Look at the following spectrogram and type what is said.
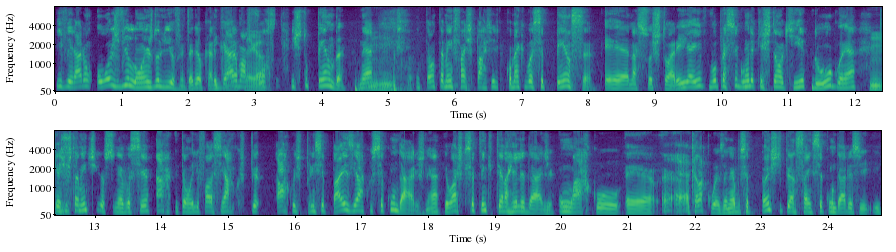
e viraram os vilões do livro, entendeu, cara? E ganharam ah, uma legal. força estupenda, né? Uhum. Então também faz parte de como é que você pensa é, na sua história. E aí vou para a segunda questão aqui do Hugo, né? Uhum. Que é justamente isso, né? Você. Ah, então, ele fala assim: arcos arcos principais e arcos secundários, né? Eu acho que você tem que ter na realidade um arco, é, é aquela coisa, né? Você antes de pensar em secundários e, e,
